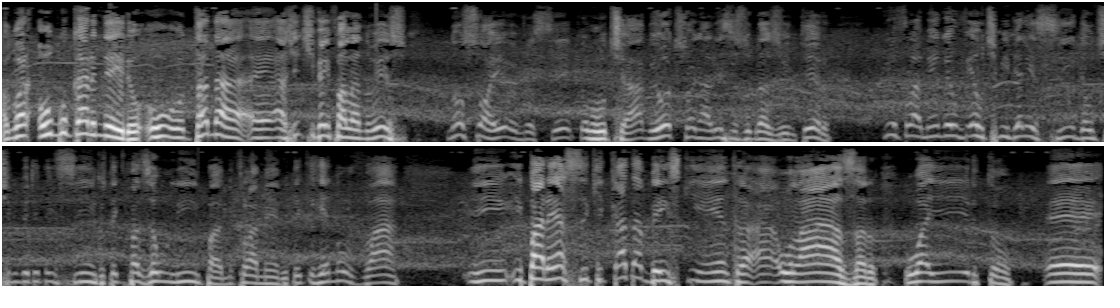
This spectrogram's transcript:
Agora, Hugo Carneiro, o, tá na, é, a gente vem falando isso, não só eu e você, como o Thiago e outros jornalistas do Brasil inteiro, e o Flamengo é um, é um, time envelhecido, é um time de 85, tem que fazer um limpa no Flamengo, tem que renovar. E, e parece que cada vez que entra a, o Lázaro, o Ayrton, é,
